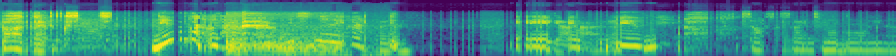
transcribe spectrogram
Bollocks. Knew that would happen. Just knew it happen. Here you go. I knew. Oh, start saying small boy, you know.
